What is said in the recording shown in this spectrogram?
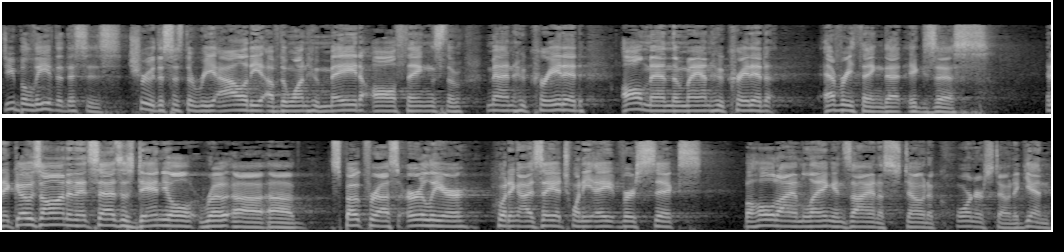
Do you believe that this is true? This is the reality of the one who made all things, the man who created all men, the man who created everything that exists. And it goes on and it says, as Daniel wrote, uh, uh, spoke for us earlier, quoting Isaiah 28, verse 6, Behold, I am laying in Zion a stone, a cornerstone. Again,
